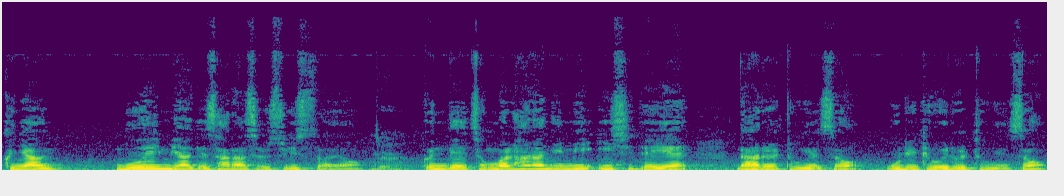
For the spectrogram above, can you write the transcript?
그냥 무의미하게 살았을 수 있어요. 네. 근데 정말 하나님이 이 시대에 나를 통해서 우리 교회를 통해서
